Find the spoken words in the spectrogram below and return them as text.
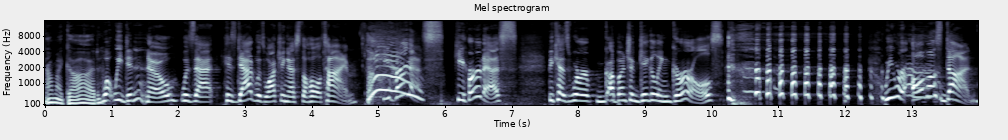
Oh my god What we didn't know was that his dad was watching us the whole time. he heard us. He heard us because we're a bunch of giggling girls. we were almost done.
